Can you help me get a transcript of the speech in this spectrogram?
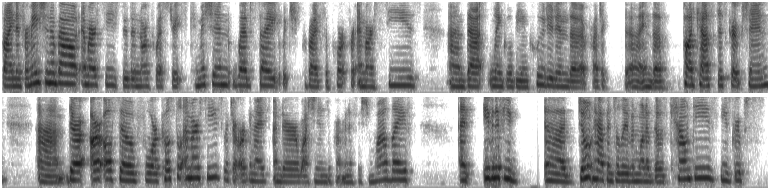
find information about MRCs through the Northwest Straits Commission website, which provides support for MRCs and that link will be included in the project uh, in the podcast description. Um, there are also four coastal MRCs, which are organized under Washington Department of Fish and Wildlife. And even if you uh, don't happen to live in one of those counties, these groups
